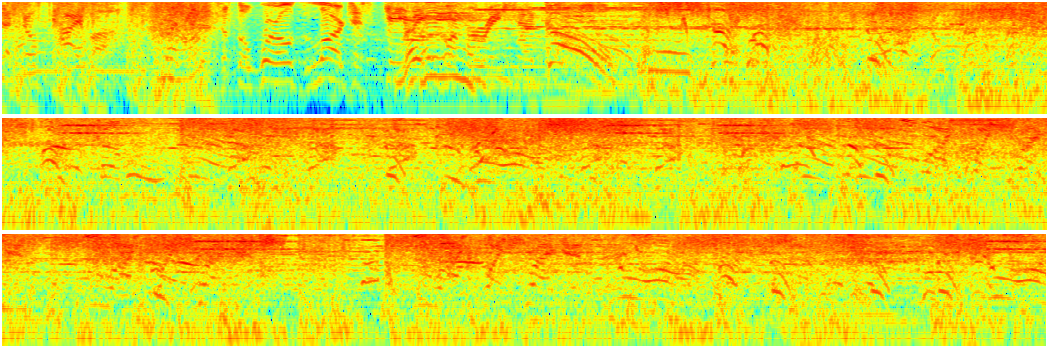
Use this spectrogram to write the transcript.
Seto Kaiba, president of the world's largest gaming Ready? corporation. Go! Blue-Eyes White Dragon! Blue-Eyes White Dragon! Blue-Eyes White Dragon!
